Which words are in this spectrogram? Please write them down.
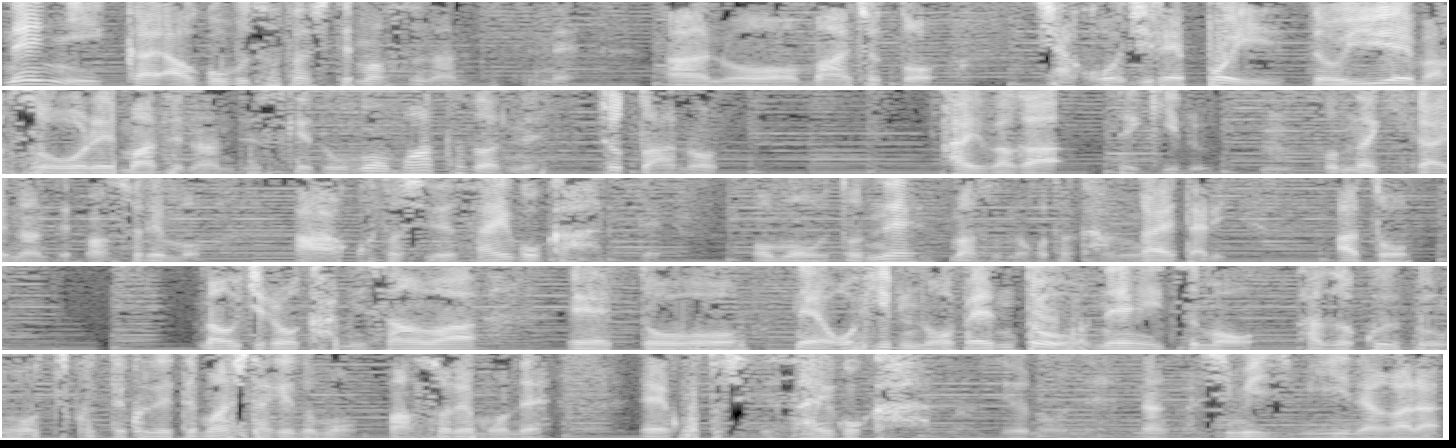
年に一回、あ、ご無沙汰してますなんて言ってね、あの、まあちょっと、社交辞令っぽいと言えばそれまでなんですけども、まあただね、ちょっとあの、会話ができる。うん、そんな機会なんで、まあそれも、ああ、今年で最後かって思うとね、まあそんなこと考えたり、あと、まあ、うちのかみさんは、えっ、ー、と、ね、お昼のお弁当をね、いつも家族分を作ってくれてましたけども、まあ、それもね、えー、今年で最後か、なんていうのをね、なんかしみじみ言いながら、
